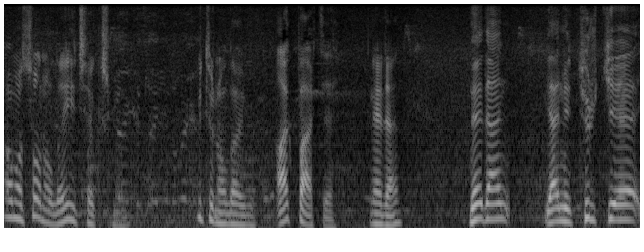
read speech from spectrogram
Ama son olayı hiç yakışmadı. Bütün olay bu. AK Parti. Neden? Neden? Yani Türkiye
